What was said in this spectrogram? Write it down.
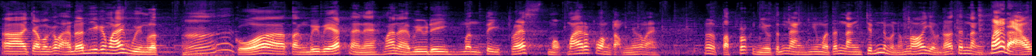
À, Chào mừng các bạn đến với cái máy quyền lực của tầng BBS này nè. Máy này BBD Multi Press Một máy rất quan trọng nha các bạn. Nó là tập rất là nhiều tính năng Nhưng mà tính năng chính thì mình không nói giờ mình nói tính năng bá đạo.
